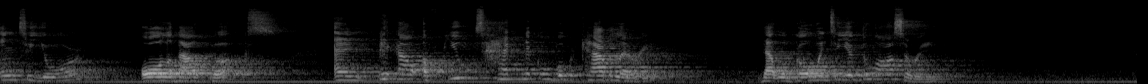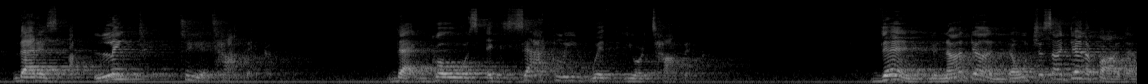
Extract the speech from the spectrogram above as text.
into your all about books and pick out a few technical vocabulary that will go into your glossary that is linked to your topic, that goes exactly with your topic. Then you're not done. Don't just identify them.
